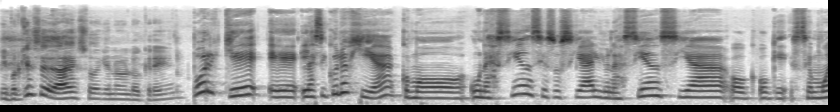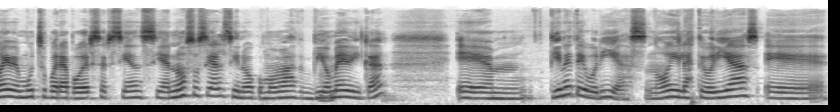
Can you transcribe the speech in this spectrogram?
¿Y por qué se da eso de que no lo creen? Porque eh, la psicología, como una ciencia social y una ciencia, o, que se mueve mucho para poder ser ciencia no social, sino como más biomédica, em, tiene teorías, ¿no? Y las teorías... Eh,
